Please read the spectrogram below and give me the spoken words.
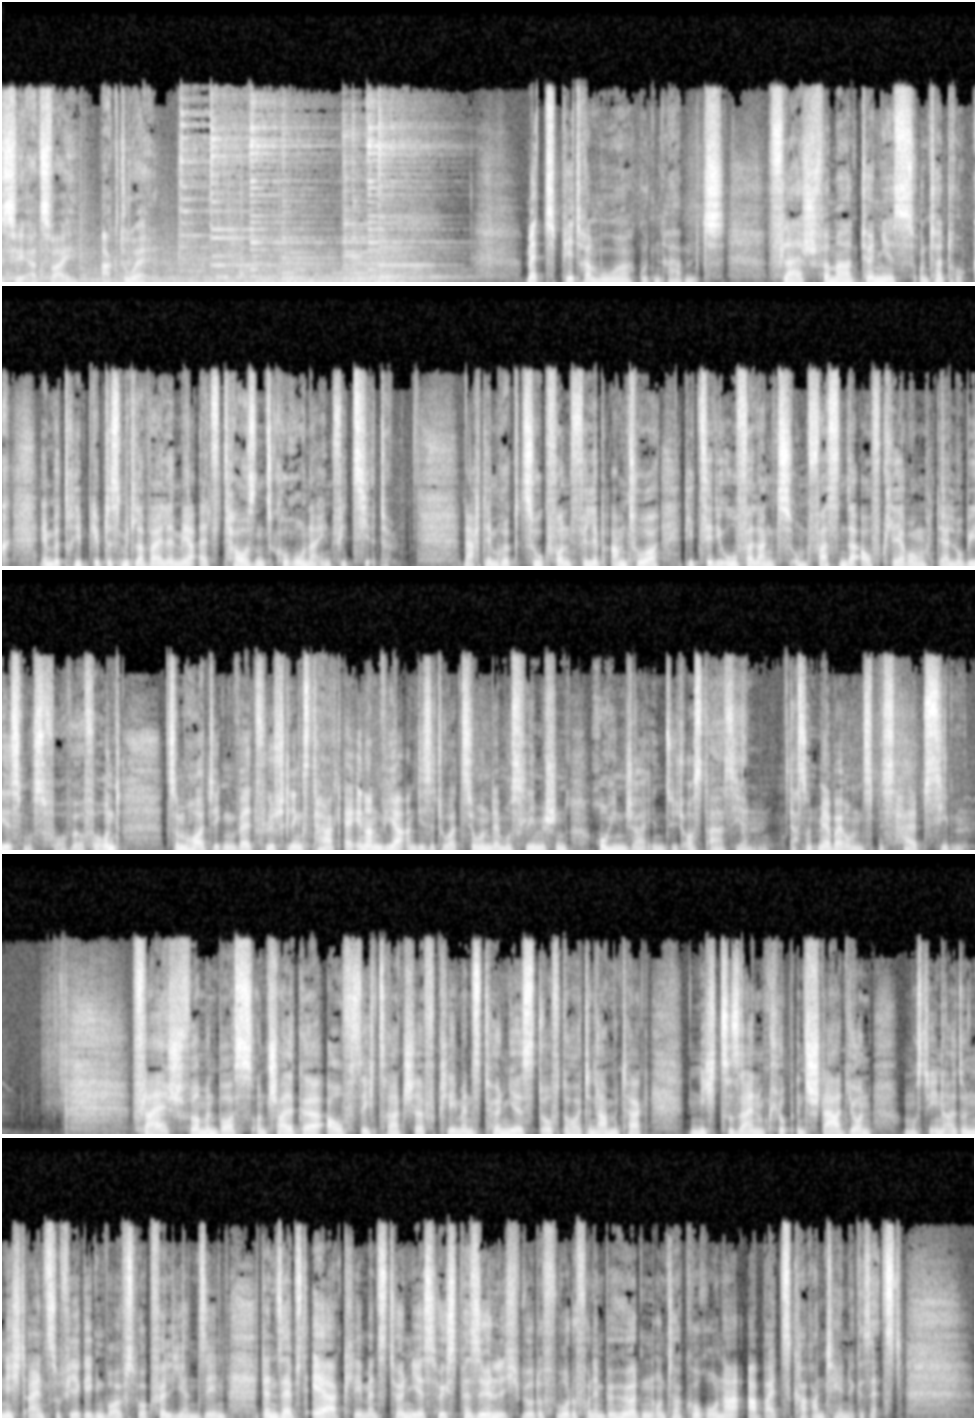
SWR 2 aktuell. Mit Petra Mohr, guten Abend. Fleischfirma Tönnies unter Druck. Im Betrieb gibt es mittlerweile mehr als 1000 Corona-Infizierte. Nach dem Rückzug von Philipp Amthor, die CDU verlangt umfassende Aufklärung der Lobbyismusvorwürfe. Und zum heutigen Weltflüchtlingstag erinnern wir an die Situation der muslimischen Rohingya in Südostasien. Das und mehr bei uns bis halb sieben. Fleisch, Firmenboss und Schalke Aufsichtsratschef Clemens Tönnies durfte heute Nachmittag nicht zu seinem Club ins Stadion, musste ihn also nicht 1 zu 4 gegen Wolfsburg verlieren sehen. Denn selbst er, Clemens Tönnies, höchstpersönlich wurde, wurde von den Behörden unter Corona-Arbeitsquarantäne gesetzt.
